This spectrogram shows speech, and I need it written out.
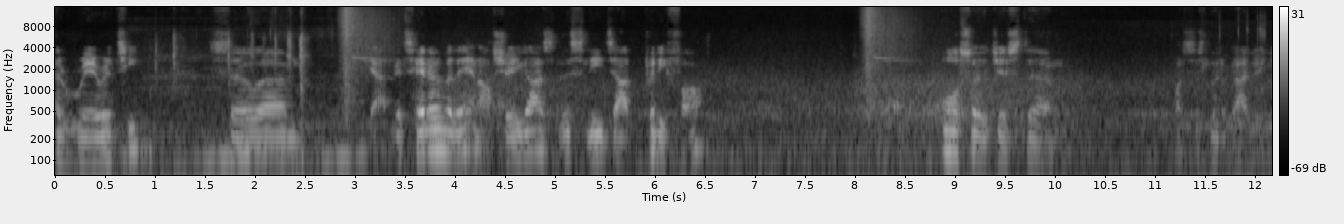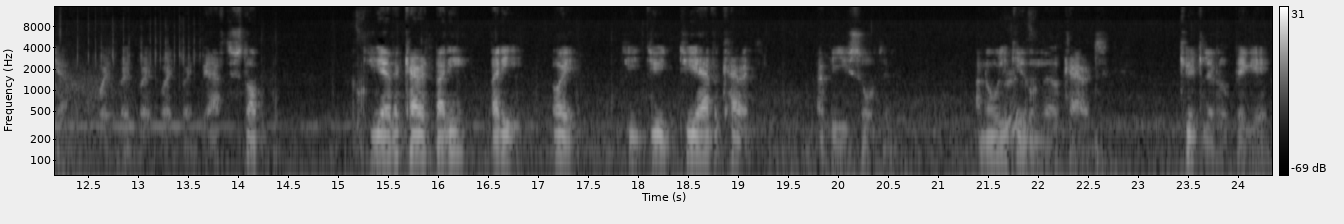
a rarity. So um, yeah, let's head over there and I'll show you guys. This leads out pretty far. Also, just um, what's this little guy doing here? Wait, wait, wait, wait, wait. We have to stop. Do you have a carrot, buddy? Buddy, oi. Do you, do you, do you have a carrot? Okay, you sorted. I normally give them little carrots. Cute little piggy.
